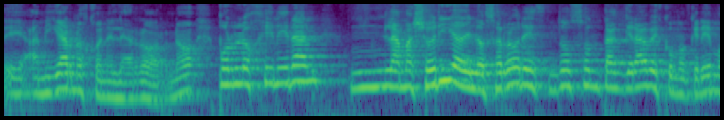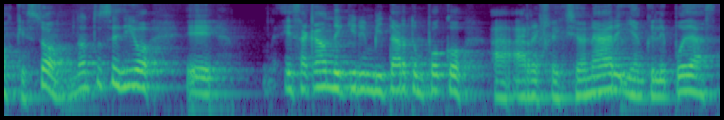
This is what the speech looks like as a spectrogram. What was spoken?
eh, amigarnos con el error, ¿no? Por lo general, mm, la mayoría de los errores no son tan graves como creemos que son, ¿no? Entonces digo, eh, es acá donde quiero invitarte un poco a, reflexionar y aunque le puedas,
